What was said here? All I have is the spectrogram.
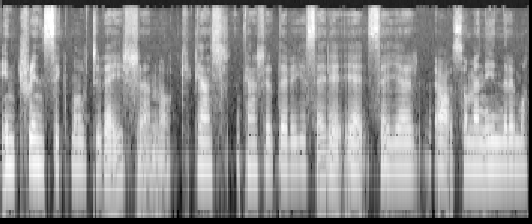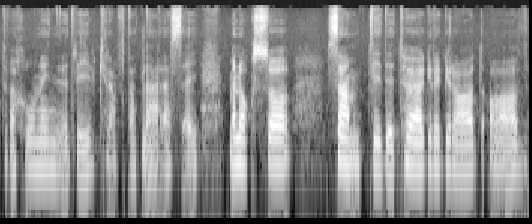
intrinsic motivation och kanske, kanske det vi säger, eh, säger ja, som en inre motivation och inre drivkraft att lära sig. Men också samtidigt högre grad av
